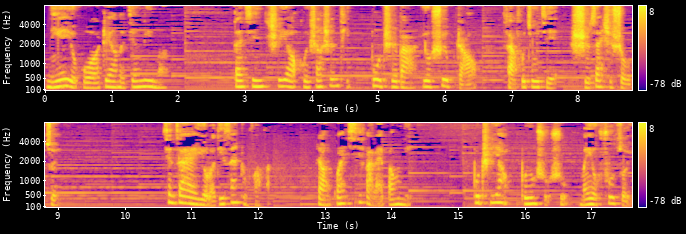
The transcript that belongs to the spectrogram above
你也有过这样的经历吗？担心吃药会伤身体。不吃吧，又睡不着，反复纠结，实在是受罪。现在有了第三种方法，让关系法来帮你，不吃药，不用数数，没有副作用，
